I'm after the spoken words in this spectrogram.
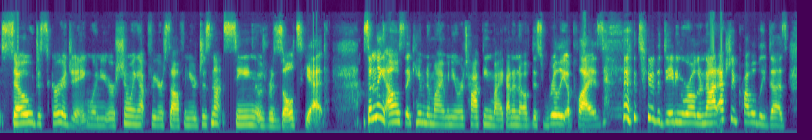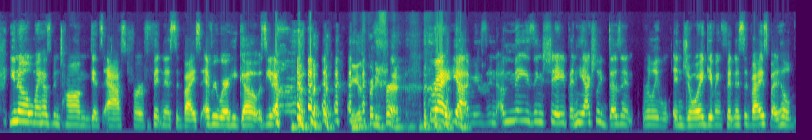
so discouraging when you're showing up for yourself and you're just not seeing those results yet. Something else that came to mind when you were talking, Mike, I don't know if this really applies to the dating world or not. Actually, probably does. You know, my husband Tom gets asked for fitness advice everywhere he goes, you know. he is pretty fit. Right. Yeah. I mean, he's in amazing shape and he actually doesn't really enjoy giving fitness advice, but he'll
